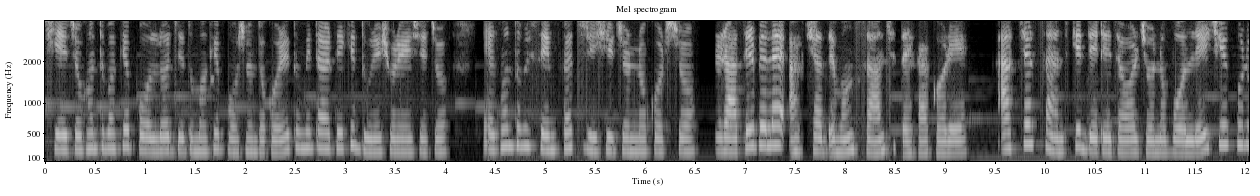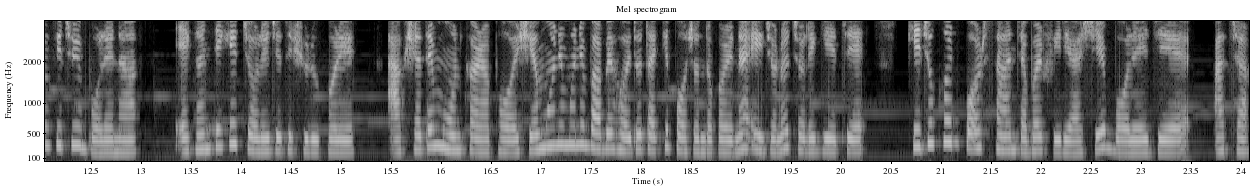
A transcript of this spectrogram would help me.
সে যখন তোমাকে বলল যে, তোমাকে পছন্দ করে, তুমি তার থেকে দূরে সরে এসেছ। এখন তুমি সেম কাজ ঋষির জন্য করছ। রাতের বেলায় আকসাদ এবং সাঞ্জ দেখা করে। আকসাদ সাঞ্জকে ডেটে যাওয়ার জন্য বললে, সে কোনো কিছুই বলে না। এখান থেকে চলে যেতে শুরু করে। আকসাদের মন খারাপ হয়, সে মনে মনে ভাবে হয়তো তাকে পছন্দ করে না, এই জন্য চলে গিয়েছে। কিছুক্ষণ পর সাঞ্জ আবার ফিরে আসে, বলে যে আচ্ছা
